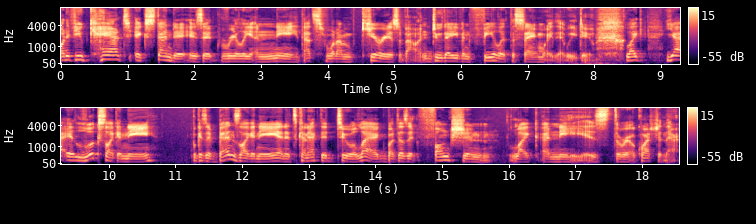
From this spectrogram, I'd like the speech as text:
but if you can't extend it, is it really a knee? That's what I'm curious about. And do they even feel it the same way that we do? Like, yeah, it looks like a knee because it bends like a knee and it's connected to a leg, but does it function like a knee is the real question there.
